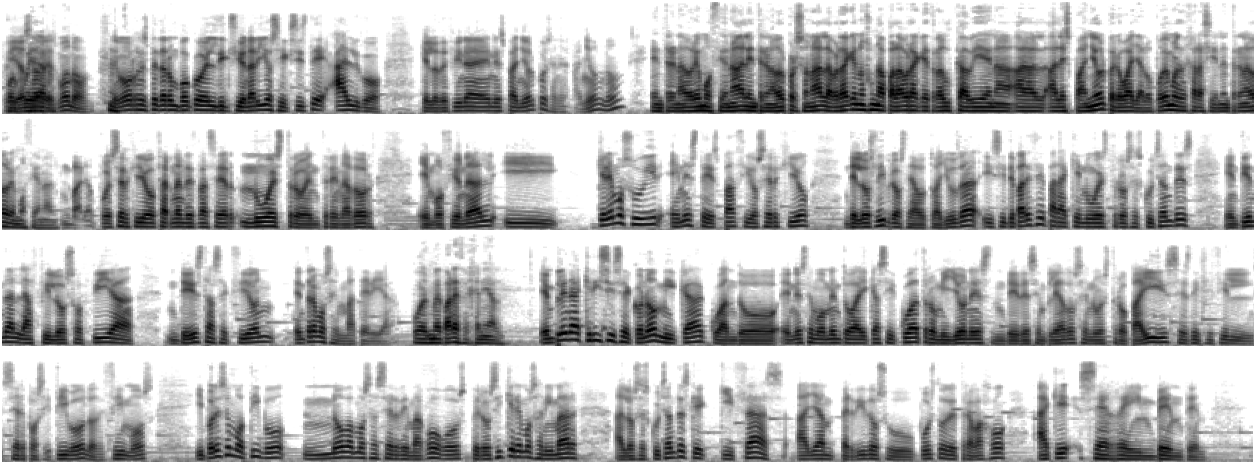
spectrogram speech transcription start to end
pues ya sabes, bueno, debemos respetar un poco el diccionario. Si existe algo que lo defina en español, pues en español, ¿no? Entrenador emocional, entrenador personal. La verdad que no es una palabra que traduzca bien al español, pero vaya, lo podemos dejar así, en entrenador emocional. Bueno, pues Sergio Fernández va a ser nuestro entrenador emocional y Queremos huir en este espacio, Sergio, de los libros de autoayuda y si te parece, para que nuestros escuchantes entiendan la filosofía de esta sección, entramos en materia. Pues me parece genial. En plena crisis económica, cuando en este momento hay casi cuatro millones de desempleados en nuestro país, es difícil ser positivo, lo decimos, y por ese motivo no vamos a ser demagogos, pero sí queremos animar a los escuchantes que quizás hayan perdido su puesto de trabajo a que se reinventen.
